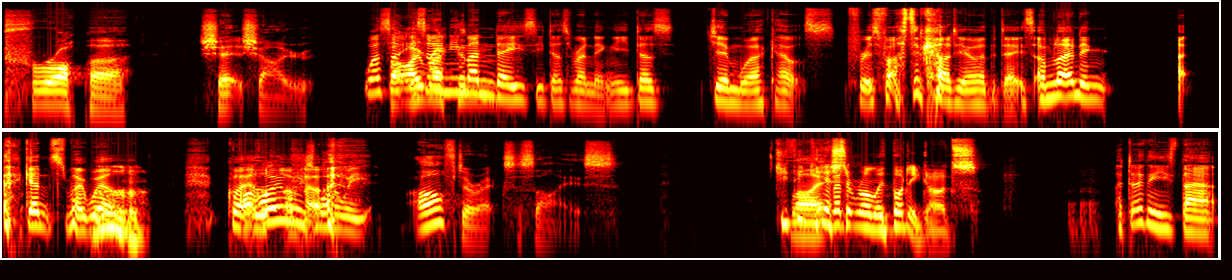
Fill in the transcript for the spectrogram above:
proper shit show. Well, so But I it's only reckon- Mondays he does running. He does gym workouts for his fasted cardio other days. I'm learning uh, against my will Mm. quite I, a lot I always about- want to eat after exercise. Do you think Like- he has to run with bodyguards? I don't think he's that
